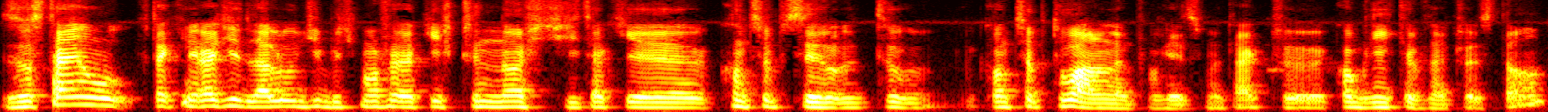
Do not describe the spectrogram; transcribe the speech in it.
Zostają w takim razie dla ludzi być może jakieś czynności takie konceptualne, powiedzmy, tak, czy kognitywne czysto.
